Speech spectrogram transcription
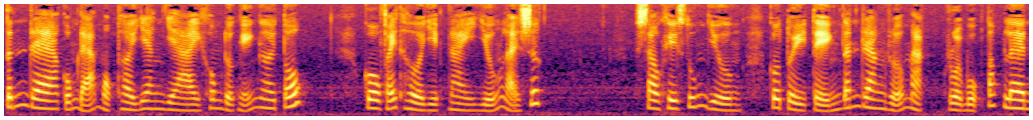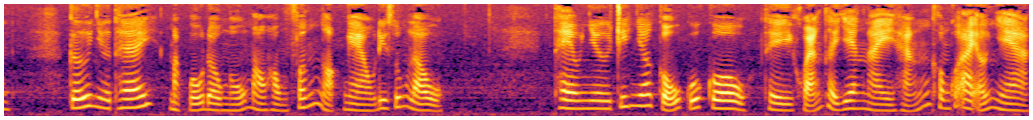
Tính ra cũng đã một thời gian dài không được nghỉ ngơi tốt. Cô phải thừa dịp này dưỡng lại sức. Sau khi xuống giường, Cô tùy tiện đánh răng rửa mặt Rồi buộc tóc lên. Cứ như thế, Mặc bộ đồ ngủ màu hồng phấn ngọt ngào đi xuống lầu. Theo như trí nhớ cũ của cô, Thì khoảng thời gian này hẳn không có ai ở nhà.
